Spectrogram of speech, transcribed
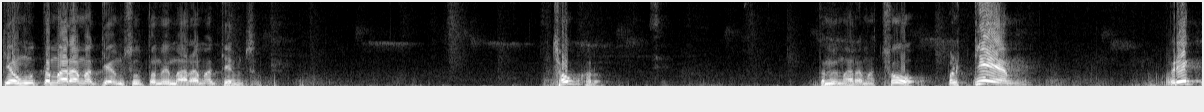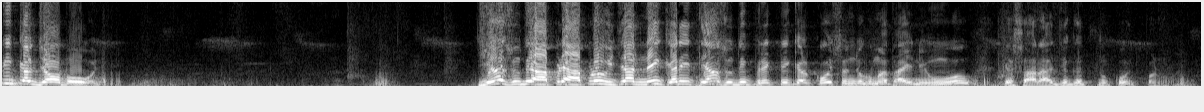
કે હું તમારામાં કેમ છું? તમે મારામાં કેમ છો? છો ખરો. તમે મારામાં છો. પણ કેમ? પ્રેક્ટિકલ જવાબ હોવો જોઈએ. જ્યાં સુધી આપણે આપણો વિચાર નહીં કરી, ત્યાં સુધી પ્રેક્ટિકલ કોઈ સંજોગમાં થાય નહીં. હું હોઉં કે સારા જગતનું કોઈ પણ હોય.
